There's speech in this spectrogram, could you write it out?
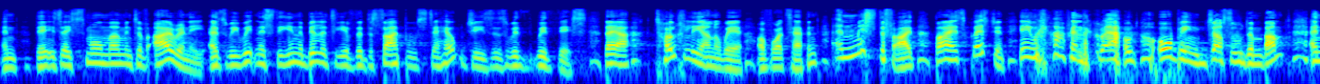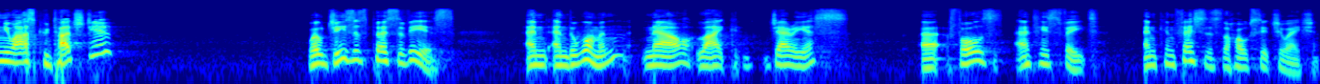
And there is a small moment of irony as we witness the inability of the disciples to help Jesus with, with this. They are totally unaware of what's happened and mystified by his question. Here we are in the crowd, all being jostled and bumped, and you ask, Who touched you? Well, Jesus perseveres. And, and the woman, now like Jairus, uh, falls at his feet and confesses the whole situation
